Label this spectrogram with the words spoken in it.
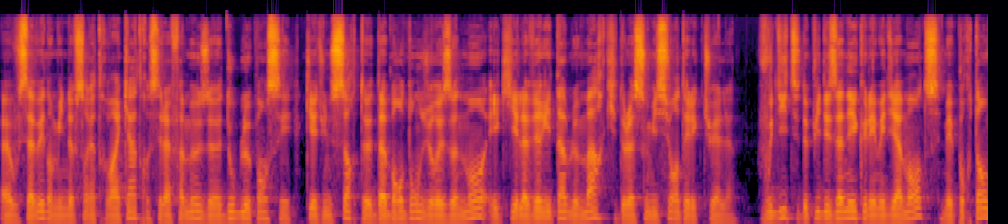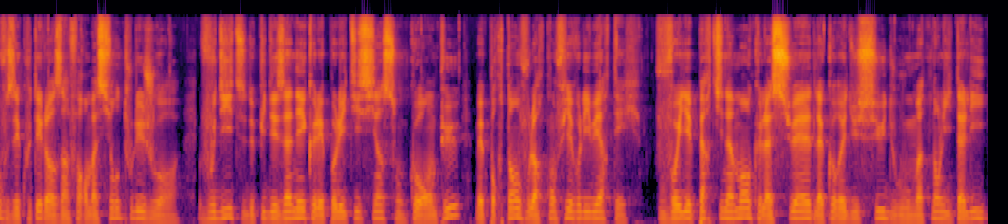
vous savez, dans 1984, c'est la fameuse double pensée, qui est une sorte d'abandon du raisonnement et qui est la véritable marque de la soumission intellectuelle. Vous dites depuis des années que les médias mentent, mais pourtant vous écoutez leurs informations tous les jours. Vous dites depuis des années que les politiciens sont corrompus, mais pourtant vous leur confiez vos libertés. Vous voyez pertinemment que la Suède, la Corée du Sud ou maintenant l'Italie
